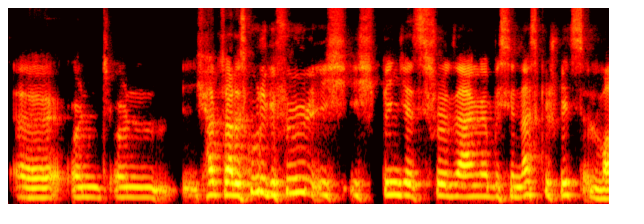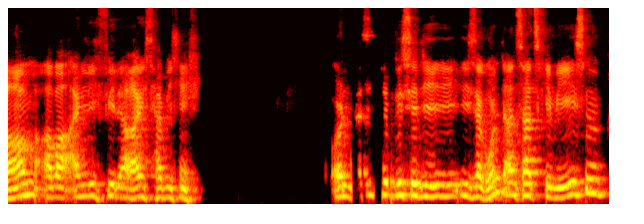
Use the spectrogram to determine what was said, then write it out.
Äh, und, und ich habe zwar das gute Gefühl, ich, ich bin jetzt schon sagen ein bisschen nass gespitzt und warm, aber eigentlich viel erreicht habe ich nicht. Und das ist ein bisschen die, dieser Grundansatz gewesen.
